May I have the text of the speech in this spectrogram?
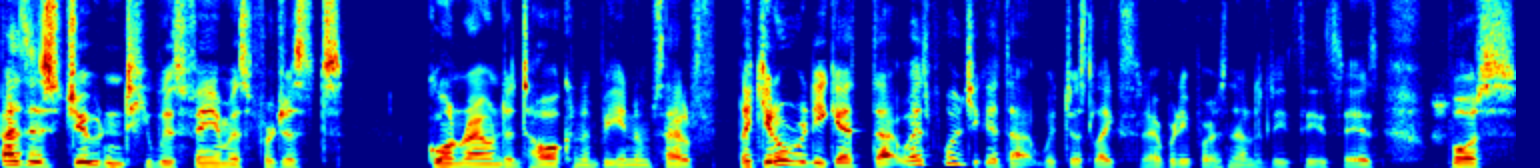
as a student he was famous for just going around and talking and being himself. Like you don't really get that. Well, I suppose you get that with just like celebrity personalities these days, but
